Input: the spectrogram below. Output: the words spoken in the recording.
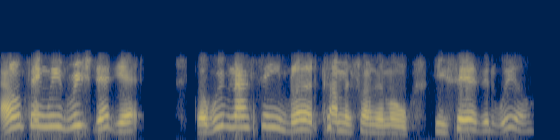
I don't think we've reached that yet, but we've not seen blood coming from the moon. He says it will.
